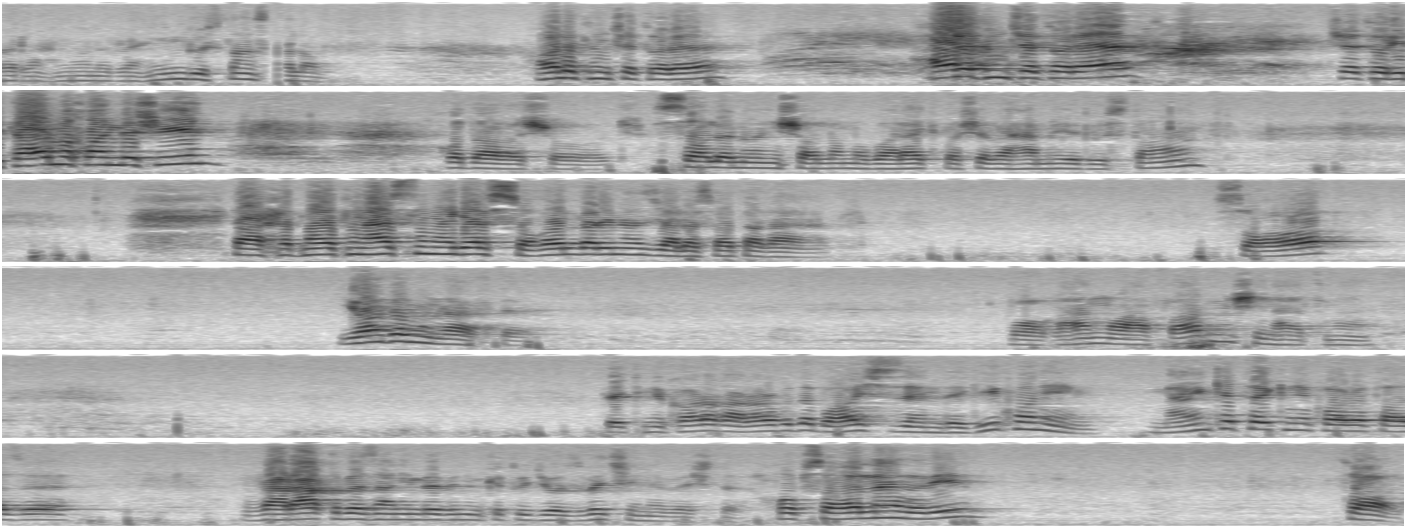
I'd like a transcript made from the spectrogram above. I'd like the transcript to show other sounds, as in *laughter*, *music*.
الرحمن الرحیم. دوستان سلام. حالتون چطوره؟ حالتون چطوره؟ چطوری تر می‌خواین بشین؟ خدا شکر. سال نو انشالله مبارک باشه و همه دوستان. در خدمتتون هستیم اگر سوال دارین از جلسات قبل. سوال؟ یادمون رفته. واقعا موفق میشین حتما. تکنیکا رو قرار بوده باهاش زندگی کنیم. نه اینکه تکنیکا رو تازه ورق بزنیم ببینیم که تو جزوه چی نوشته. خب سوال نداریم سوال.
